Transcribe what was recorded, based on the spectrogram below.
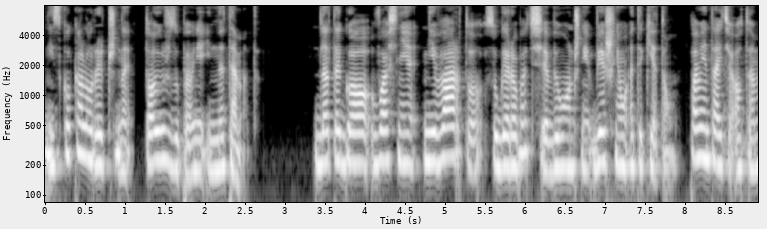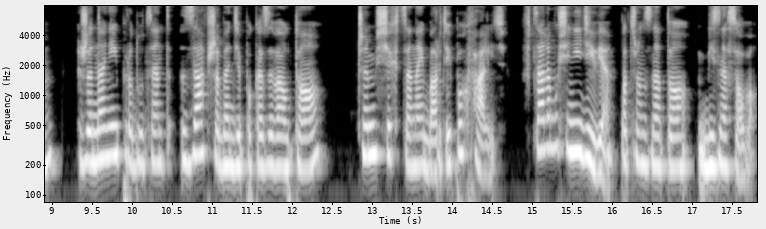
niskokaloryczny, to już zupełnie inny temat. Dlatego właśnie nie warto sugerować się wyłącznie wierzchnią etykietą. Pamiętajcie o tym, że na niej producent zawsze będzie pokazywał to, czym się chce najbardziej pochwalić. Wcale mu się nie dziwię, patrząc na to biznesowo.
